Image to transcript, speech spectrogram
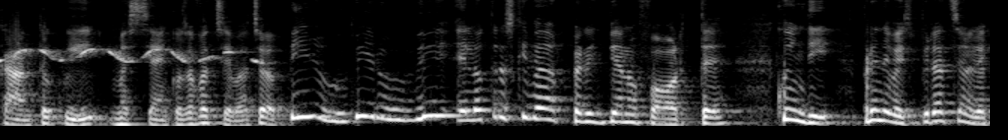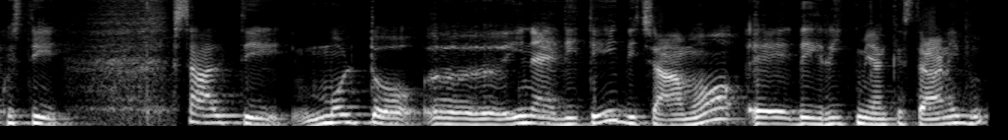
canto qui, Messiaen cosa faceva? Faceva piru, piru, pi, e lo trascriveva per il pianoforte, quindi prendeva ispirazione da questi salti molto eh, inediti, diciamo, e dei ritmi anche strani.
